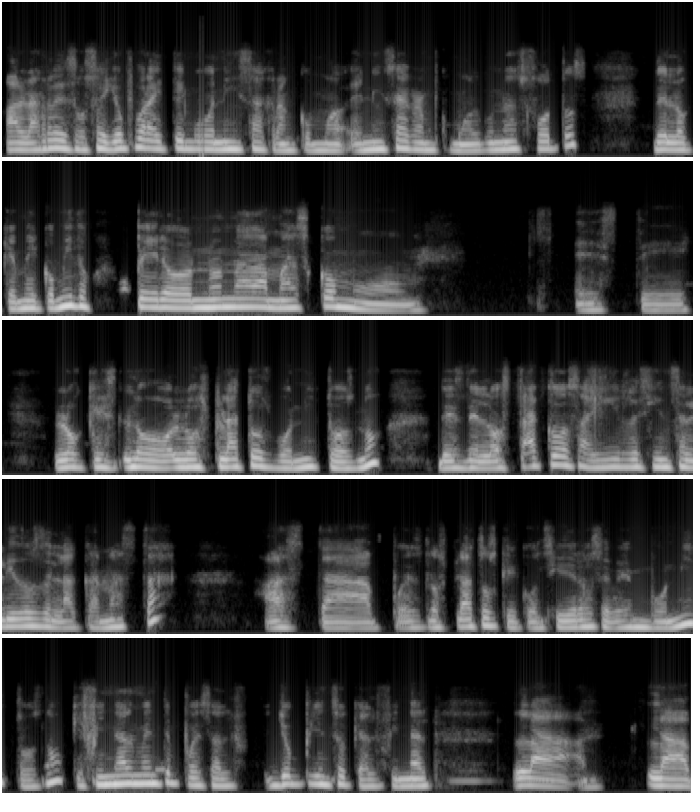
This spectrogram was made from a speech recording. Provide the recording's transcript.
a las redes. O sea, yo por ahí tengo en Instagram como en Instagram como algunas fotos de lo que me he comido, pero no nada más como este lo que lo, los platos bonitos, ¿no? Desde los tacos ahí recién salidos de la canasta hasta pues los platos que considero se ven bonitos, ¿no? Que finalmente pues al, yo pienso que al final la, la,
